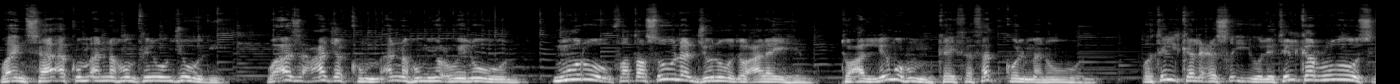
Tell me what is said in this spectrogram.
وإن ساءكم أنهم في الوجود وأزعجكم أنهم يعولون. مروا فتصول الجنود عليهم تعلمهم كيف فك المنون. وتلك العصي لتلك الرؤوس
